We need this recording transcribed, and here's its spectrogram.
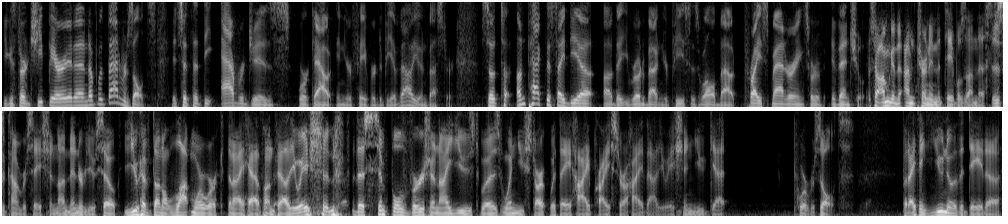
You can start a cheap period and end up with bad results. It's just that the averages work out in your favor to be a value investor. So to unpack this idea uh, that you wrote about in your piece as well about price mattering sort of eventually. So I'm going to I'm turning the tables on this. This is a conversation, not an interview. So you have done a lot more work than I have on valuation. the simple version I used was when you start with a high price or a high valuation, you get poor results. But I think you know the data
